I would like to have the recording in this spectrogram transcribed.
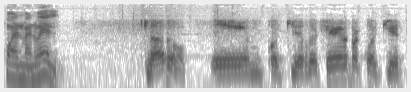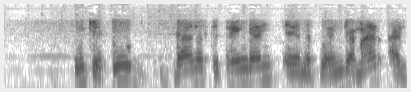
Juan Manuel? Claro, eh, cualquier reserva, cualquier inquietud, ganas que tengan, eh, me pueden llamar al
